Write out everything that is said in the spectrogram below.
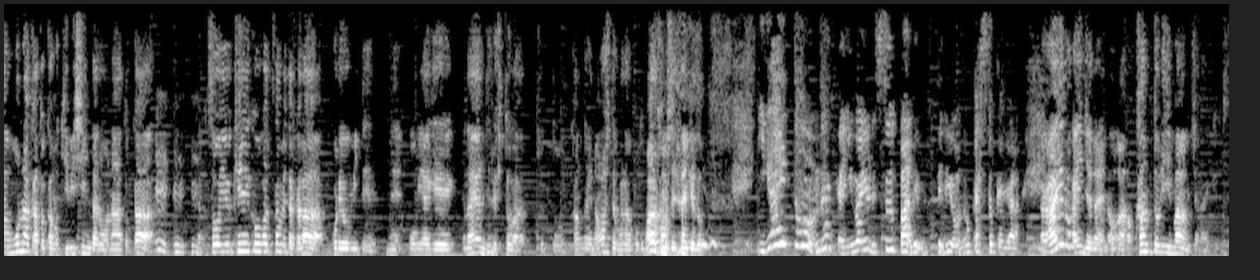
ああー、モナカとかも厳しいんだろうなとかー。、うんうんうんなんかそういう傾向がつかめたから、これを見て、ね、お土産悩んでる人は、ちょっと考え直してもらうこともあるかもしれないけど、意外と、なんかいわゆるスーパーで売ってるようなお菓子とかが、ああいうのがいいんじゃないの？あの、カントリーマームじゃないけどさ、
